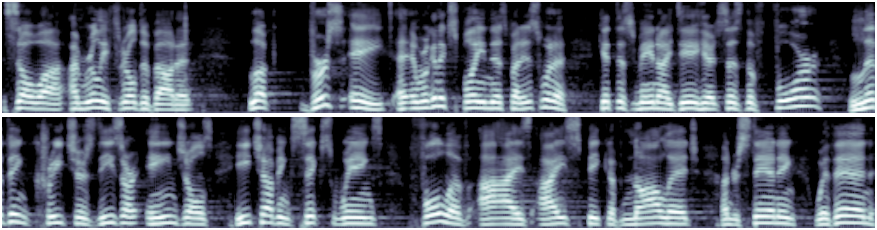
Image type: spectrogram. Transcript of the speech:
So uh, I'm really thrilled about it. Look, verse 8, and we're going to explain this, but I just want to get this main idea here. It says, The four living creatures, these are angels, each having six wings full of eyes. Eyes speak of knowledge, understanding within,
